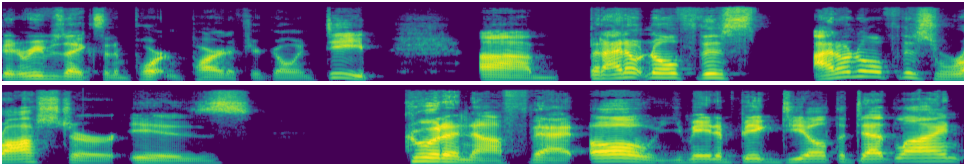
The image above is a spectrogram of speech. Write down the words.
Van Riemsdyk's an important part if you're going deep. Um, but I don't know if this I don't know if this roster is good enough that oh you made a big deal at the deadline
